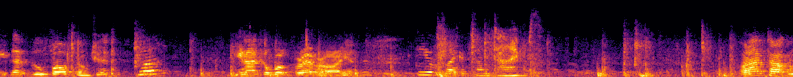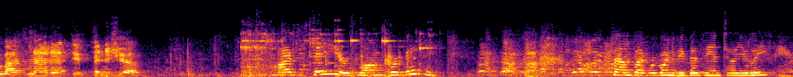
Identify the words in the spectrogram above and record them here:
You gotta goof off, don't you? What? You're not gonna work forever, are you? Feels like it sometimes. Well, I'm talking about tonight after you finish up. I have to stay here as long as we're busy. Sounds like we're going to be busy until you leave here.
